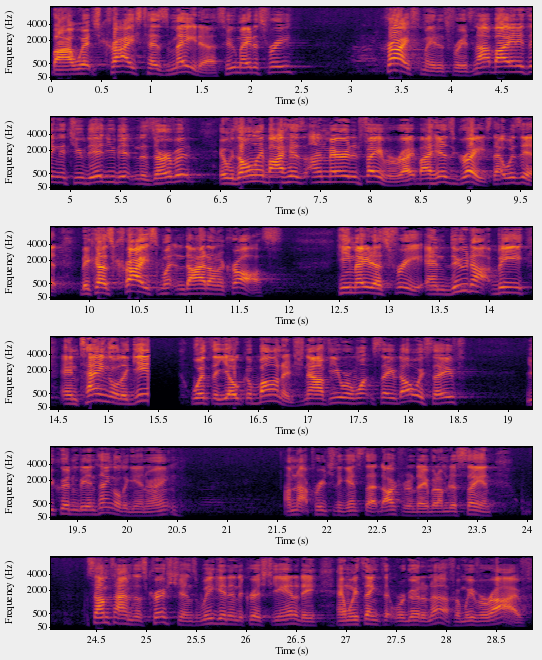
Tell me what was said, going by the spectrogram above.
by which Christ has made us. Who made us free? Christ made us free. It's not by anything that you did. You didn't deserve it. It was only by His unmerited favor, right? By His grace. That was it. Because Christ went and died on a cross. He made us free. And do not be entangled again with the yoke of bondage. Now, if you were once saved, always saved, you couldn't be entangled again, right? I'm not preaching against that doctrine today, but I'm just saying sometimes as Christians, we get into Christianity and we think that we're good enough and we've arrived.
